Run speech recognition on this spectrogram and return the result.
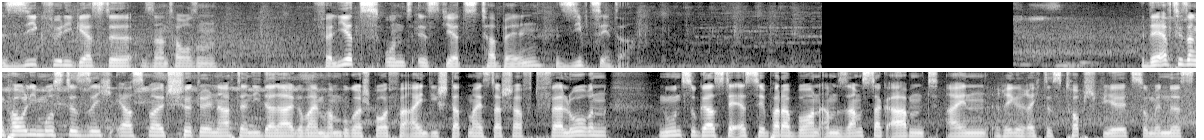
Sieg für die Gäste. Sandhausen verliert und ist jetzt Tabellen 17. Der FC St. Pauli musste sich erstmal schütteln nach der Niederlage beim Hamburger Sportverein. Die Stadtmeisterschaft verloren. Nun zu Gast der SC Paderborn am Samstagabend ein regelrechtes Topspiel, zumindest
